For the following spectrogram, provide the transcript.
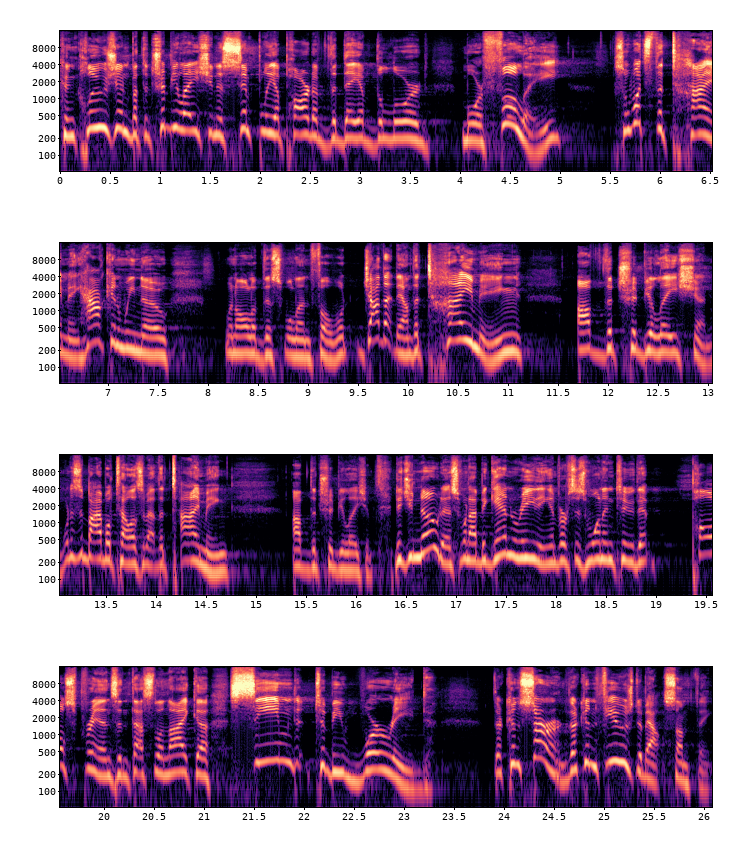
conclusion, but the tribulation is simply a part of the day of the Lord more fully. So, what's the timing? How can we know when all of this will unfold? Well, jot that down the timing of the tribulation. What does the Bible tell us about the timing? Of the tribulation. Did you notice when I began reading in verses 1 and 2 that Paul's friends in Thessalonica seemed to be worried? They're concerned, they're confused about something.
